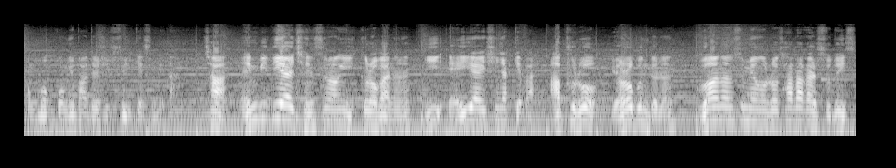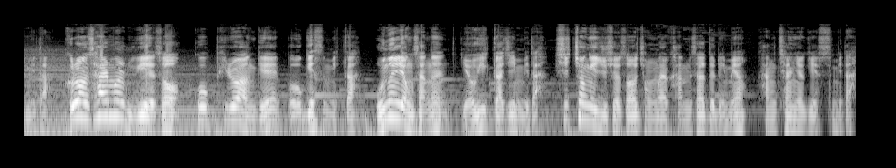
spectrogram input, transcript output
종목 공유 받으실 수 있겠습니다. 자, 엔비디아 젠스왕이 이끌어가는 이 AI 신약 개발. 앞으로 여러분들은 무한한 수명으로 살아갈 수도 있습니다. 그런 삶을 위해서 꼭 필요한 게 뭐겠습니까? 오늘 영상은 여기까지입니다. 시청해주셔서 정말 감사드리며 강찬혁이었습니다.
